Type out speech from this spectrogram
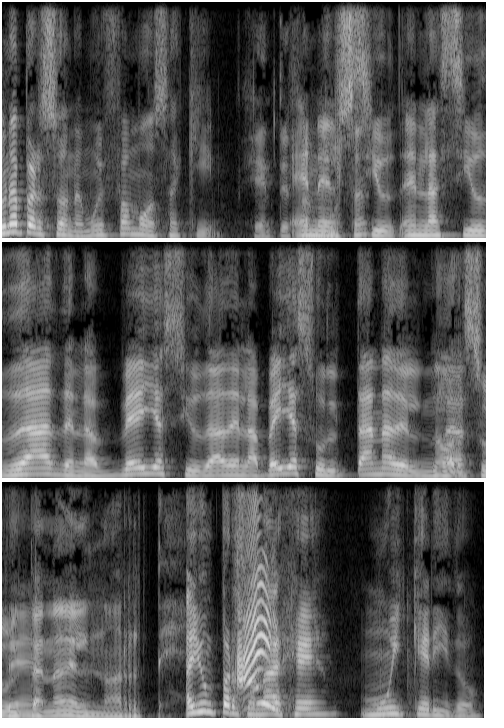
una persona muy famosa aquí. Gente En, el famosa. en la ciudad, en la bella ciudad, en la bella sultana del norte. La Sultana del Norte. Hay un personaje muy querido.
